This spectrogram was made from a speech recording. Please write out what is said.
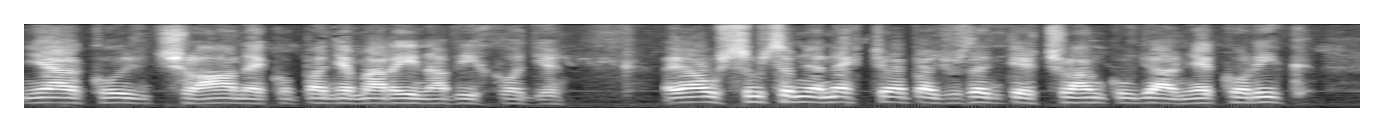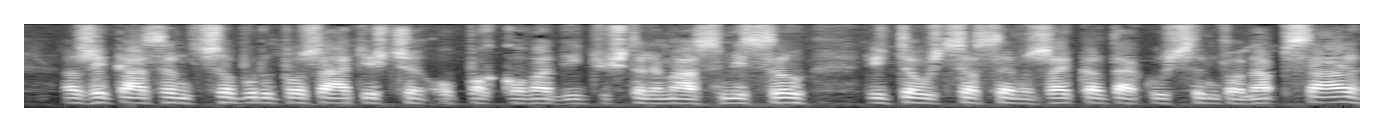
nějaký článek o paně Marii na východě. A já už jsem mě nechtěl, protože už jsem těch článků dělal několik a říkal jsem, co budu pořád ještě opakovat, když už to nemá smysl, když to už co jsem řekl, tak už jsem to napsal.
